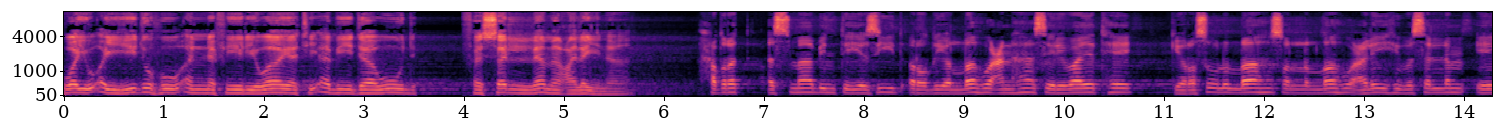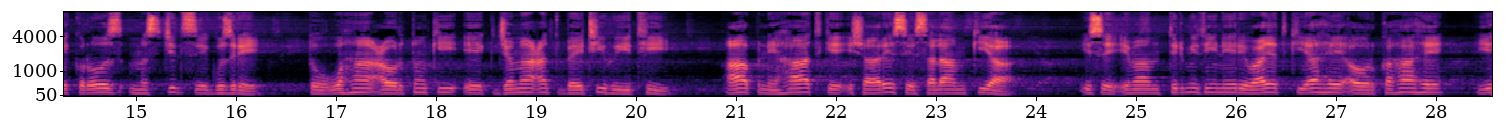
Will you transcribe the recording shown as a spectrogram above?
ويؤيده أن في رواية أبي داود فسلم علينا. حضرت اسما بنت یزید رضی اللہ عنہا سے روایت ہے کہ رسول اللہ صلی اللہ علیہ وسلم ایک روز مسجد سے گزرے تو وہاں عورتوں کی ایک جماعت بیٹھی ہوئی تھی۔ آپ نے ہاتھ کے اشارے سے سلام کیا۔ اسے امام ترمیزی نے روایت کیا ہے اور کہا ہے، یہ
